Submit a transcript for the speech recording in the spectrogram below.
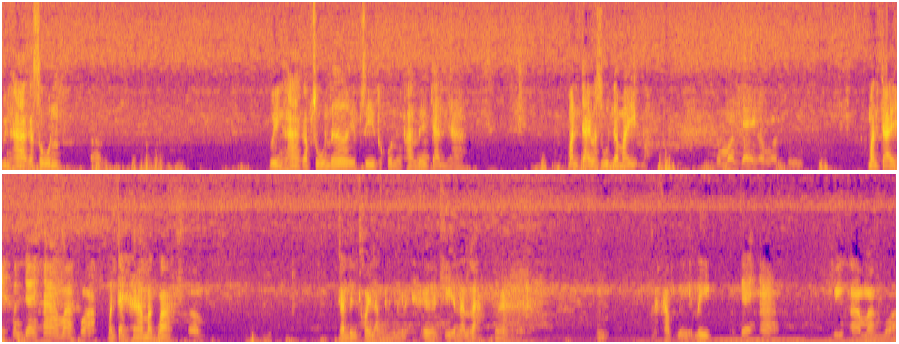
วิ่งห้ากับศูนย์ครับวิ่งห้ากับศูนย์เด้อเอฟซีทุกคนทุกท่านเลขจันยา มั่นใจว่าศูนย์จะมาอีกบ่ก็มั่นใจครับว่าศูนย์ มั่นใจ มั่นใจห้ามากกว่า มั่นใจห้ามากกว่าครับ การดึงถอยหลังนิดนึงก็ได้เออโอเคอันนั้นละอ่าอืมนะครับ นี่เลขมั่นใจห้าวิ่งห้ามากกว่า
